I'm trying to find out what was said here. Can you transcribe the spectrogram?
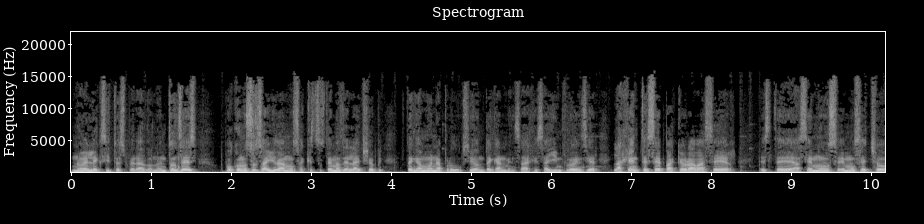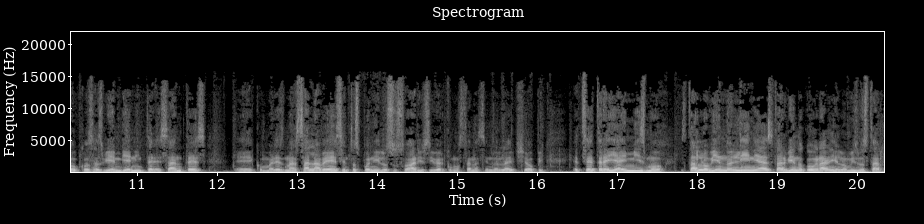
no el éxito esperado, ¿no? Entonces, un poco nosotros ayudamos a que estos temas de live shopping tengan buena producción, tengan mensajes, hay influencer, la gente sepa qué hora va a ser, este, hacemos, hemos hecho cosas bien, bien interesantes, eh, con varias más a la vez, entonces pueden ir los usuarios y ver cómo están haciendo el live shopping, etcétera, y ahí mismo estarlo viendo en línea, estar viendo con gran y lo mismo estar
